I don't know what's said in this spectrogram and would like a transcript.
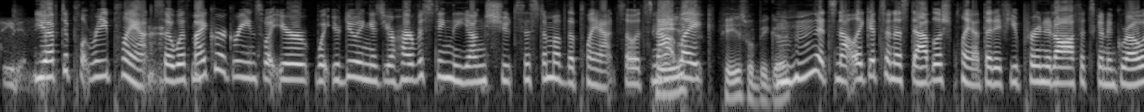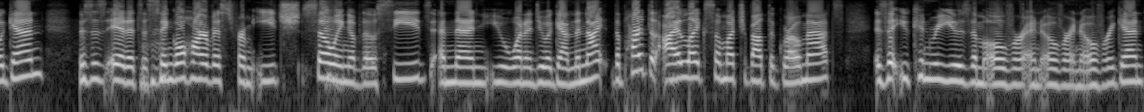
seed in? You have to pl- replant. So with microgreens, what you're what you're doing is you're harvesting the young shoot system of the plant. So it's not like peas would be good. hmm It's not like it's an established plant that if you prune it off, it's going to grow again. This is it. It's a single harvest from each sowing of those seeds, and then you want to do again. The night, the part that I like so much about the grow mats is that you can reuse them over and over and over again,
